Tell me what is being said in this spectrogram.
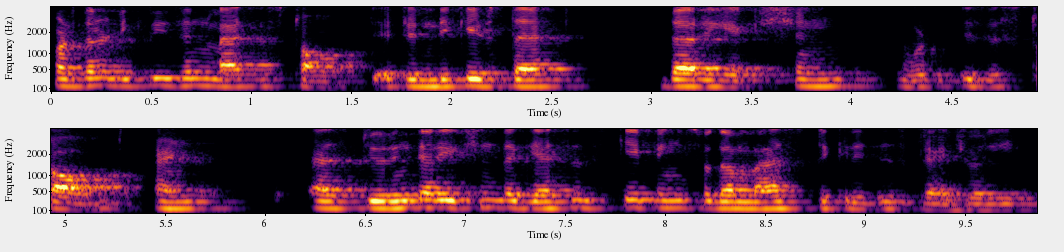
further decrease in mass is stopped. It indicates that the reaction would is stopped, and as during the reaction the gas is escaping, so the mass decreases gradually.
